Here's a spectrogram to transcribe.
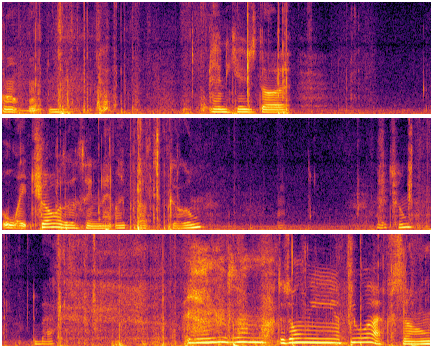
Oh, and here's the light show. I was gonna say nightlight, but let's go. Light show, the back. And um, there's only a few left, so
